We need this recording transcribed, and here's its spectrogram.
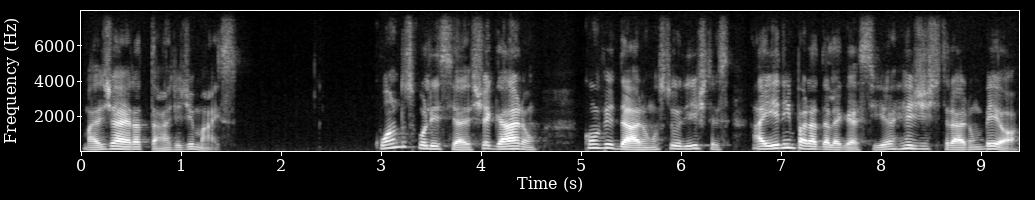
Mas já era tarde demais. Quando os policiais chegaram, convidaram os turistas a irem para a delegacia registrar um BO.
